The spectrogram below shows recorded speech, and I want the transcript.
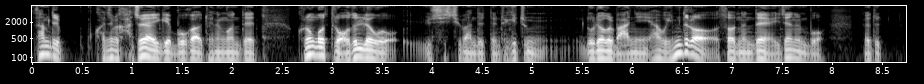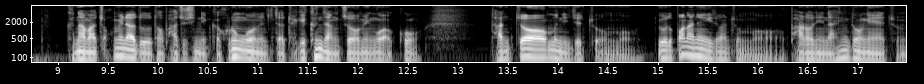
사람들이 관심을 가져야 이게 뭐가 되는 건데 그런 것들을 얻으려고 UCC 만들 때는 되게 좀 노력을 많이 하고 힘들었었는데 이제는 뭐 그래도 그나마 조금이라도 더 봐주시니까 그런 거는 진짜 되게 큰 장점인 것 같고 단점은 이제 좀 뭐 이것도 뻔한 얘기지만 좀 뭐 발언이나 행동에 좀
